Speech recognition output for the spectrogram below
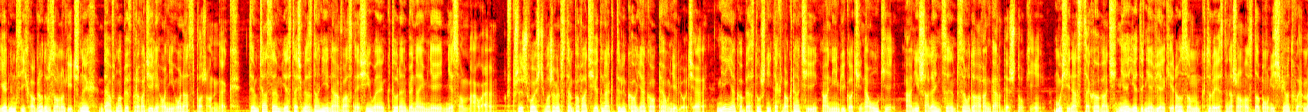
jednym z ich ogrodów zoologicznych, dawno by wprowadzili oni u nas porządek. Tymczasem jesteśmy zdani na własne siły, które bynajmniej nie są małe. W przyszłość możemy wstępować jednak tylko jako pełni ludzie, nie jako bezduszni technokraci, ani bigoci nauki, ani szaleńcy pseudoawangardy sztuki. Musi nas cechować nie jedynie wielki rozum, który jest naszą ozdobą i światłem,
